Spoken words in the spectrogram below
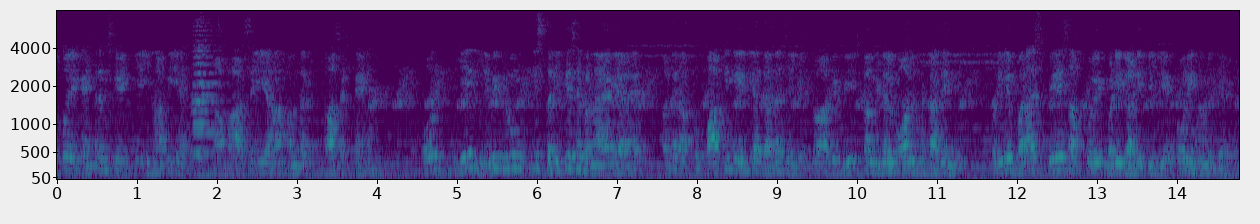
दोस्तों, एक एंट्रेंस गेट ये यहाँ भी है। आप बाहर से यहाँ अंदर आ सकते हैं। और ये लिविंग रूम इस तरीके से बनाया गया है। अगर आपको पार्किंग एरिया ज़्यादा चाहिए तो आप ये बीच का मिडल वॉल हटा देंगे। और ये बड़ा स्पेस आपको एक बड़ी गाड़ी के लिए और यहाँ मिल जाएगा।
